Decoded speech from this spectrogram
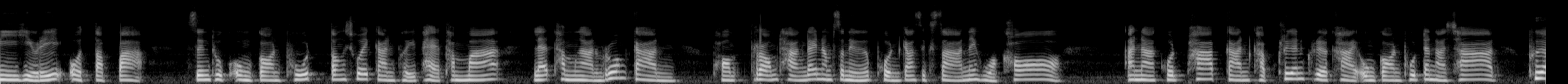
มีหิริโอตตัปปะ ซึ่งทุกองค์กรพุทธต้องช่วยการเผยแผ่ธรรมะ และทำงานร่วมกัน พร้อมพร้อมทางได้นำเสนอผลการศึกษาในหัวข้อ อนาคตภาพการขับเคลื่อนเครือข่ายองค์กรพุทธนานาชาติ เพื่อ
